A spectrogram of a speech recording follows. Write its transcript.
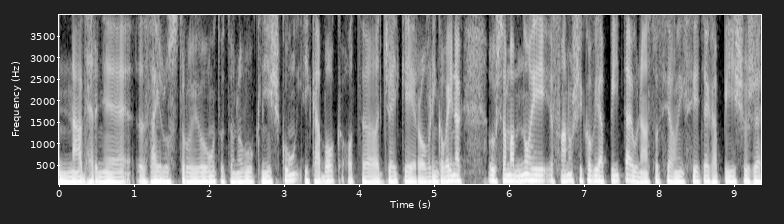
nádherne zailustrujú túto novú knižku Ikabok od eh, J.K. Rowlingovej. Inak už sa ma mnohí fanúšikovia pýtajú na sociálnych sieťach a píšu, že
